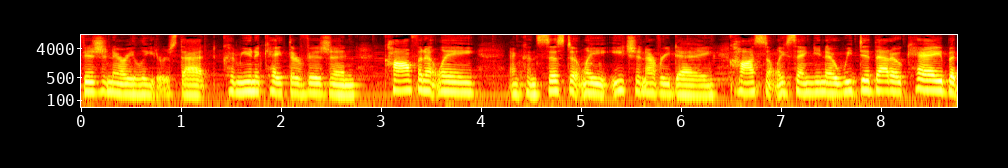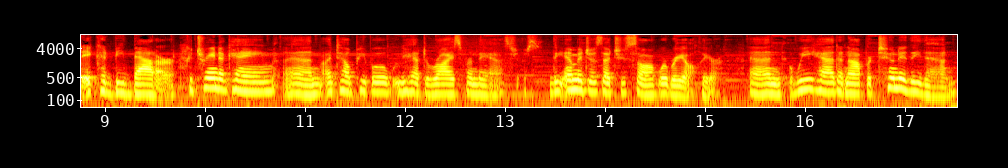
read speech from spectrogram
Visionary leaders that communicate their vision confidently and consistently each and every day, constantly saying, you know, we did that okay, but it could be better. Katrina came, and I tell people we had to rise from the ashes. The images that you saw were real here. And we had an opportunity then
